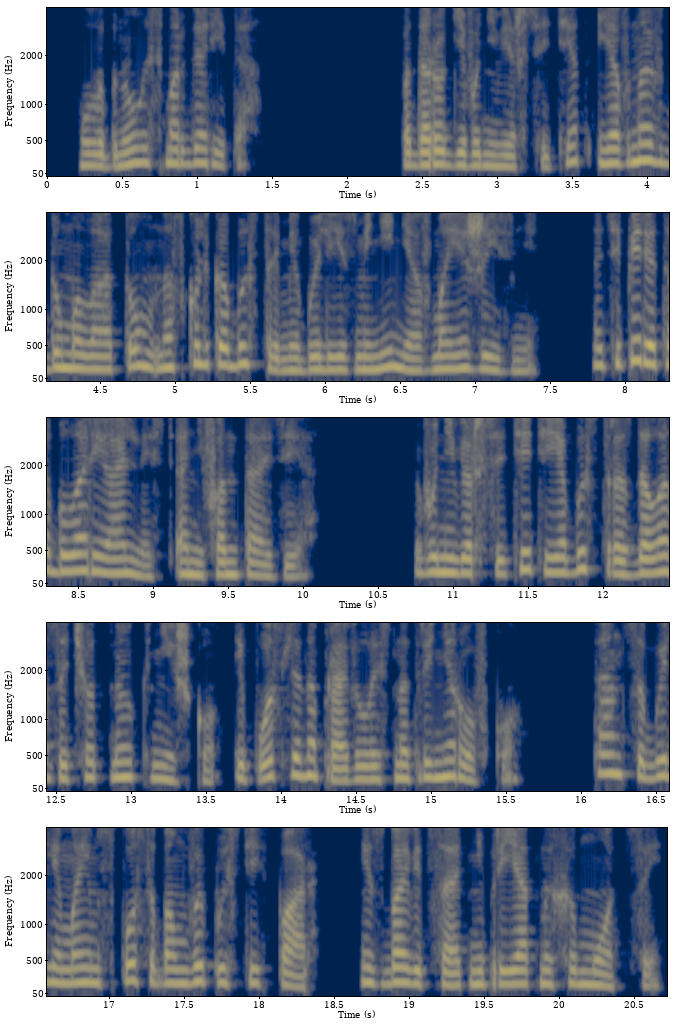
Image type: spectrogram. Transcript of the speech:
— улыбнулась Маргарита. По дороге в университет я вновь думала о том, насколько быстрыми были изменения в моей жизни. А теперь это была реальность, а не фантазия. В университете я быстро сдала зачетную книжку и после направилась на тренировку. Танцы были моим способом выпустить пар, избавиться от неприятных эмоций,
